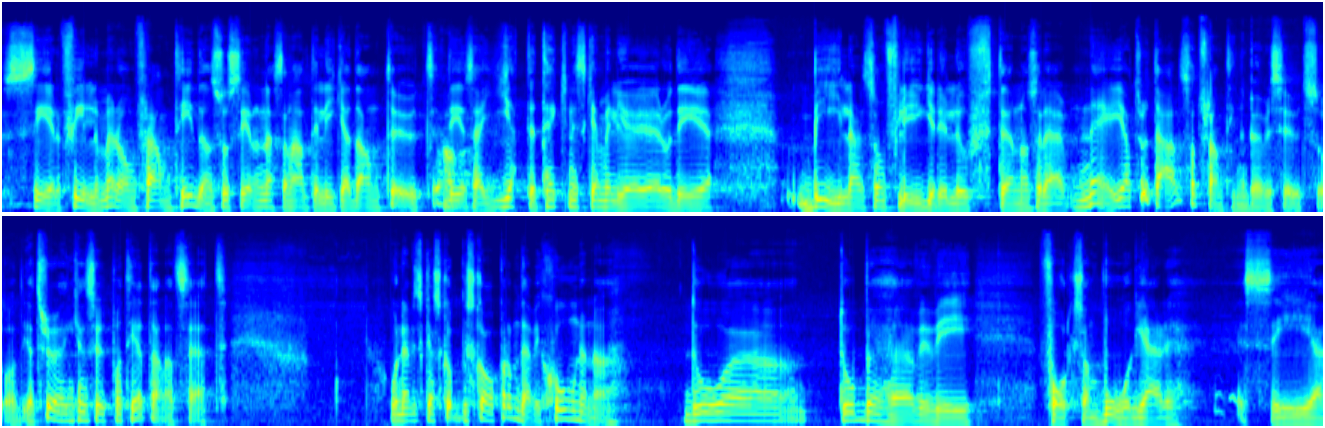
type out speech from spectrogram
ser filmer om framtiden så ser det nästan alltid likadant ut. Ja. Det är så här jättetekniska miljöer och det är bilar som flyger i luften och sådär. Nej, jag tror inte alls att framtiden behöver se ut så. Jag tror att den kan se ut på ett helt annat sätt. Och när vi ska skapa de där visionerna då, då behöver vi folk som vågar se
